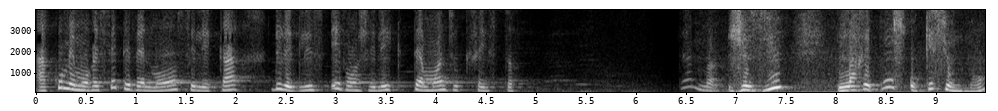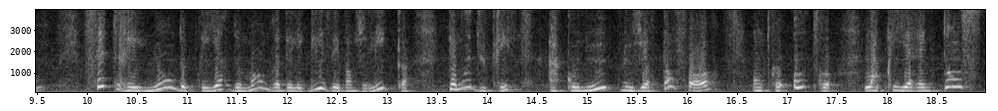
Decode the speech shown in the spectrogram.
à commémorer cet événement. C'est le cas de l'église évangélique témoin du Christ. Thème Jésus, la réponse au questionnement, cette réunion de prière de membres de l'église évangélique témoin du Christ a connu plusieurs temps forts, entre autres la prière intense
